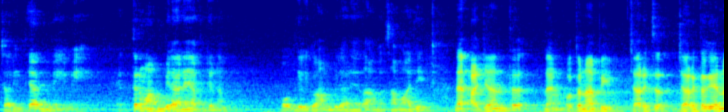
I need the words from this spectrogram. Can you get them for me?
චරිතයක් මේ මේ ඇත්තටම හම්බෙලා නැහැ අපිට නම්. පෞද්ගලිකව හම්බෙලා නැහැ තාම සමාජයේ දැන් අජන්ත දැන් ඔතන අපි චරිත චරිත ගැන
